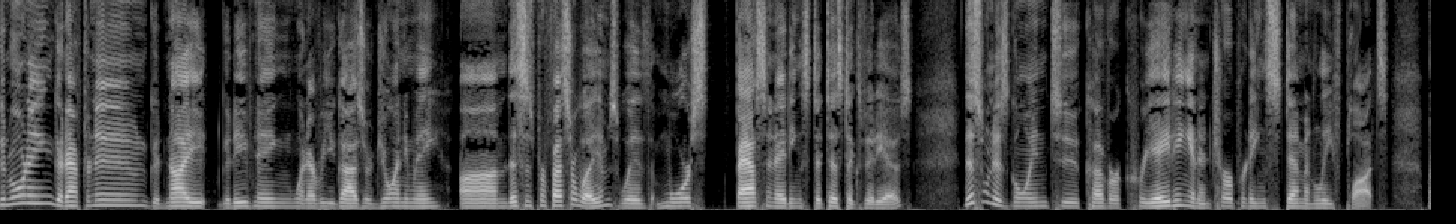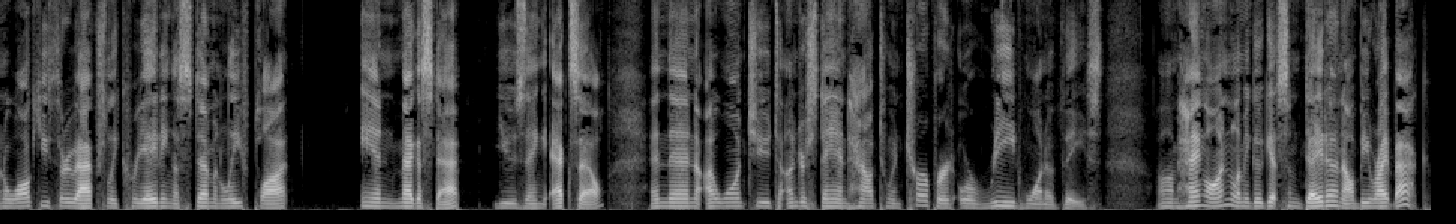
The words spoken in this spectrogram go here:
Good morning, good afternoon, good night, good evening, whenever you guys are joining me. Um, this is Professor Williams with more fascinating statistics videos. This one is going to cover creating and interpreting stem and leaf plots. I'm going to walk you through actually creating a stem and leaf plot in Megastat using Excel and then I want you to understand how to interpret or read one of these. Um, hang on, let me go get some data and I'll be right back.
